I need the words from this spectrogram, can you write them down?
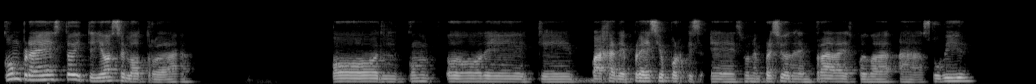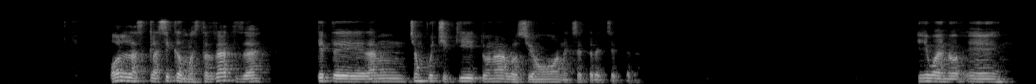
compra esto y te llevas el otro, ¿verdad? O, o, de que baja de precio porque es, un precio de entrada después va a subir. O las clásicas muestras gratis, ¿verdad? Que te dan un champú chiquito, una loción, etcétera, etcétera. Y bueno, eh,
